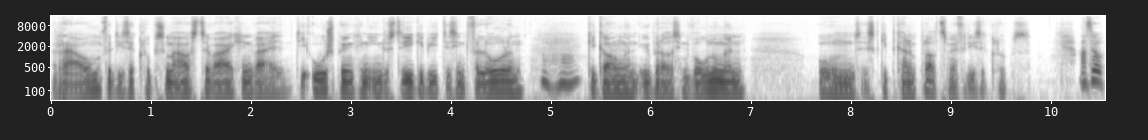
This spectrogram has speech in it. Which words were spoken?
Raum für diese Clubs, um auszuweichen, weil die ursprünglichen Industriegebiete sind verloren mhm. gegangen, überall sind Wohnungen und es gibt keinen Platz mehr für diese Clubs. Also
